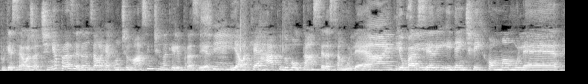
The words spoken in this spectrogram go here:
Porque se ela já tinha prazer antes, ela quer continuar sentindo aquele prazer Sim. e ela quer rápido voltar a ser essa mulher Ah, que o parceiro identifique como uma mulher.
